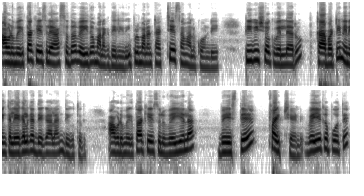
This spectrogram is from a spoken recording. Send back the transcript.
ఆవిడ మిగతా కేసులు వేస్తుందో వేయదో మనకు తెలియదు. ఇప్పుడు మనం టచ్ చేసాం అనుకోండి టీవీ షోకి వెళ్ళారు కాబట్టి నేను ఇంకా లీగల్గా దిగాలని దిగుతుంది. ఆవిడ మిగతా కేసులు వేయలా వేస్తే ఫైట్ చేయండి. వేయకపోతే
